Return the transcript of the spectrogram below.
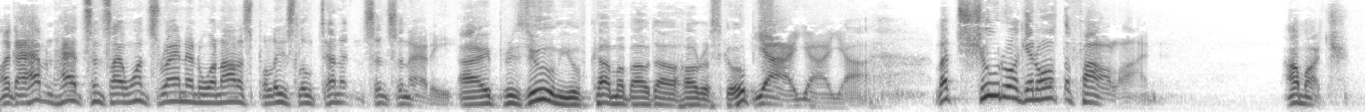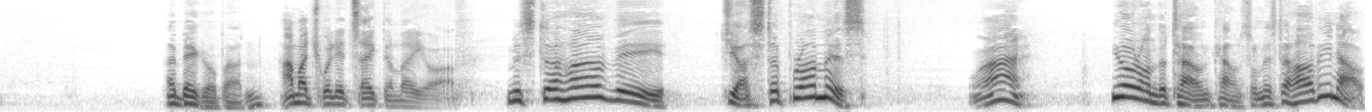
like I haven't had since I once ran into an honest police lieutenant in Cincinnati. I presume you've come about our horoscopes. Yeah, yeah, yeah. Let's shoot or get off the foul line. How much? I beg your pardon? How much will it take to lay off? Mr. Harvey, just a promise. What? You're on the town council, Mr. Harvey. Now,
